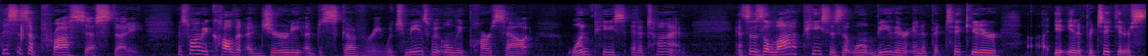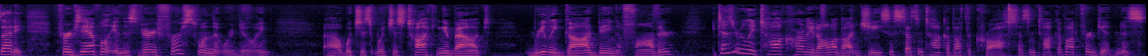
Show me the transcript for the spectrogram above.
This is a process study. That's why we called it a journey of discovery, which means we only parse out one piece at a time. And so there's a lot of pieces that won't be there in a particular uh, in a particular study. For example, in this very first one that we're doing, uh, which is which is talking about really God being a father, it doesn't really talk hardly at all about Jesus. Doesn't talk about the cross. Doesn't talk about forgiveness.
